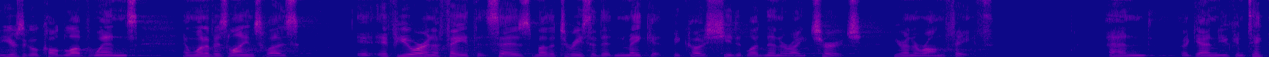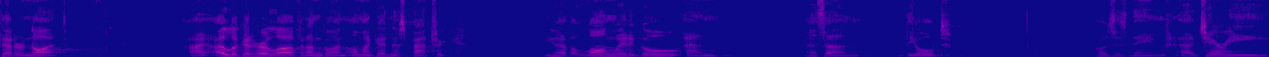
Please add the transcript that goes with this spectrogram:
years ago called Love Wins. And one of his lines was If you are in a faith that says Mother Teresa didn't make it because she wasn't in the right church, you're in the wrong faith. And again, you can take that or not. I, I look at her love and I'm going, oh my goodness, Patrick, you have a long way to go. And as um, the old, what was his name? Uh, Jerry,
